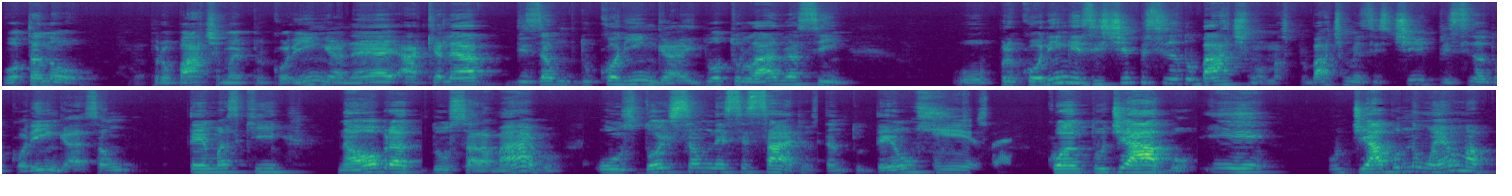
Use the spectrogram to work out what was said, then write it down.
Voltando pro Batman e pro Coringa, né? Aquela é a visão do Coringa. E do outro lado é assim. O, pro Coringa existir precisa do Batman, mas pro Batman existir precisa do Coringa. São temas que, na obra do Saramago, os dois são necessários, tanto Deus Isso, é. quanto o diabo. E o diabo não é uma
